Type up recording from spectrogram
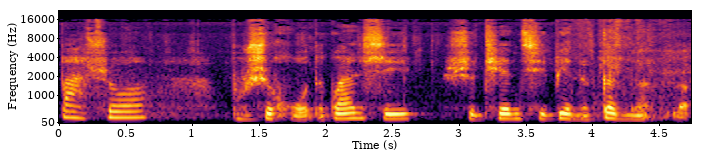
爸说：“不是火的关系，是天气变得更冷了。”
